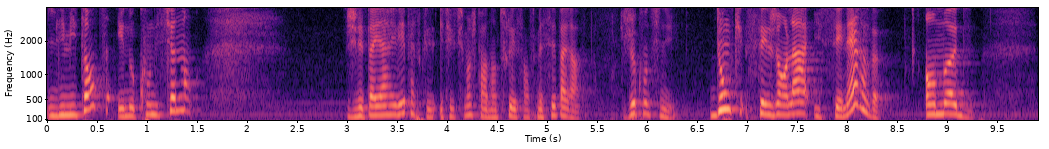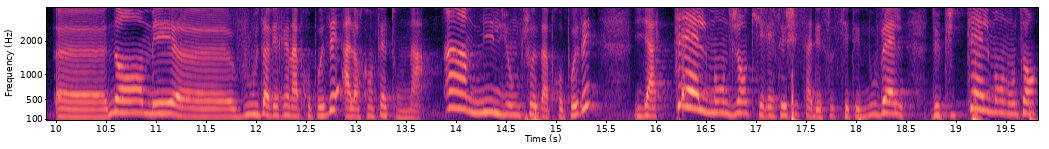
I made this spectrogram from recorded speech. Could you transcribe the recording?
limitantes et nos conditionnements. Je vais pas y arriver parce que, effectivement, je pars dans tous les sens, mais c'est pas grave. Je continue. Donc, ces gens-là, ils s'énervent en mode euh, non, mais euh, vous avez rien à proposer, alors qu'en fait, on a un million de choses à proposer. Il y a tellement de gens qui réfléchissent à des sociétés nouvelles depuis tellement longtemps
